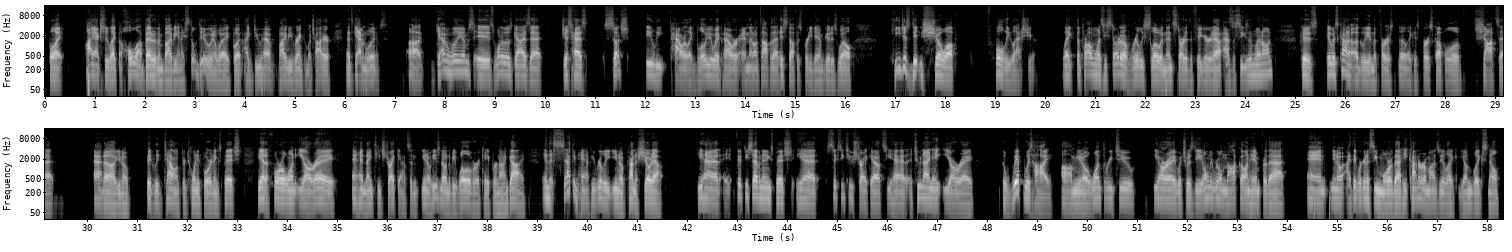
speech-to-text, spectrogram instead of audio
but I actually liked a whole lot better than Bibee, and I still do in a way, but I do have Bibee ranked much higher. That's Gavin Williams. Uh, Gavin Williams is one of those guys that just has such elite power, like blow you away power. And then on top of that, his stuff is pretty damn good as well. He just didn't show up fully last year. Like the problem was he started off really slow and then started to figure it out as the season went on because it was kind of ugly in the first, uh, like his first couple of shots at, at, uh, you know, big league talent through 24 innings pitched. He had a 401 ERA and had 19 strikeouts. And, you know, he's known to be well over a K per nine guy. In the second half, he really, you know, kind of showed out. He had 57 innings pitched. He had 62 strikeouts. He had a 298 ERA. The whip was high, um, you know, 132 ERA, which was the only real knock on him for that. And, you know, I think we're going to see more of that. He kind of reminds me of like young Blake Snell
